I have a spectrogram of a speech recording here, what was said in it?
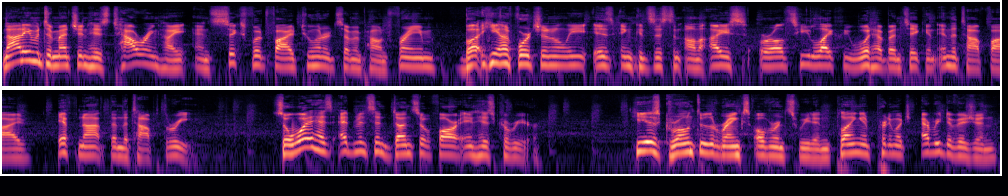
not even to mention his towering height and 6'5", 207 pound frame, but he unfortunately is inconsistent on the ice, or else he likely would have been taken in the top 5, if not then the top 3. So what has Edvinsson done so far in his career? He has grown through the ranks over in Sweden, playing in pretty much every division,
